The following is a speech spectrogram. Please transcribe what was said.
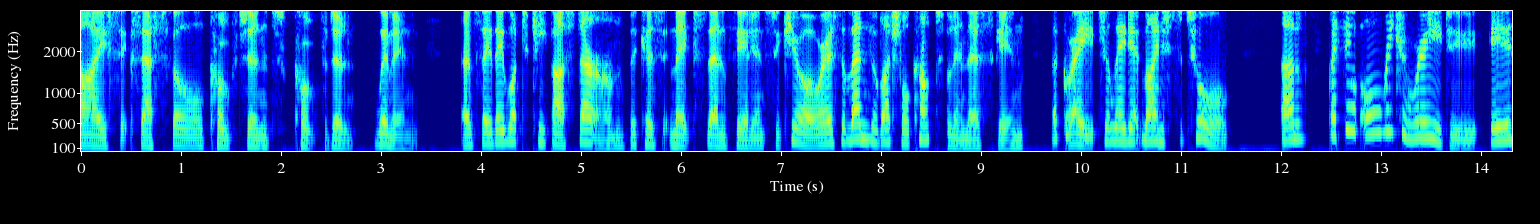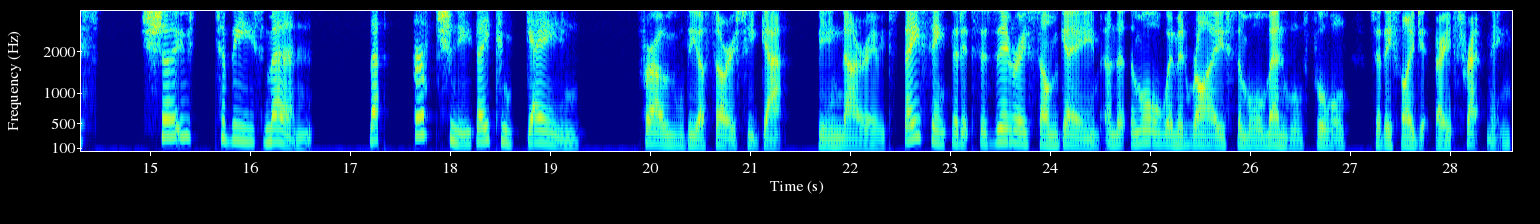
by successful, competent, confident women. And so they want to keep us down because it makes them feel insecure. Whereas the men who are much more comfortable in their skin are great and they don't mind it at all. Um, I think all we can really do is show to these men that actually they can gain from the authority gap being narrowed. They think that it's a zero sum game and that the more women rise, the more men will fall. So they find it very threatening.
